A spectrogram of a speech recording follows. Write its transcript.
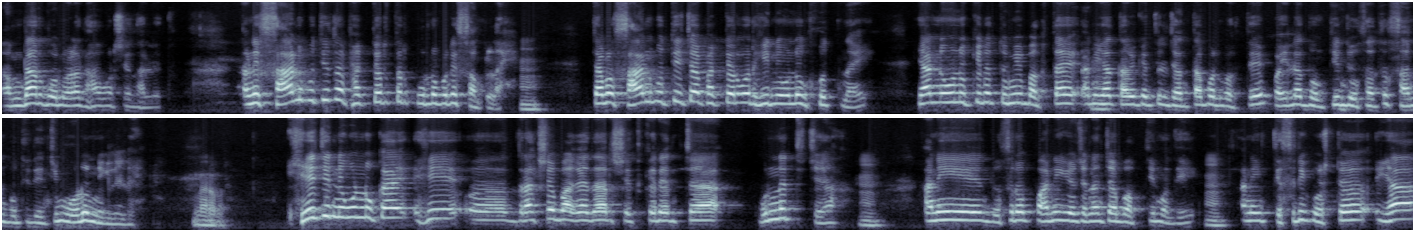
आमदार दोन वेळा दहा वर्ष झालेत. आणि सहानुभूतीचा फॅक्टर तर पूर्णपणे संपलाय. त्यामुळे सहानुभूतीच्या फॅक्टरवर ही निवडणूक होत नाही. या निवडणुकीनं तुम्ही बघताय आणि या तालुक्यातील जनता पण बघते. पहिल्या दोन तीन दिवसातच सहानुभूती त्यांची मोडून निघलेली आहे. बरोबर. हे जी निवडणूक आहे हे द्राक्ष बागायतदार शेतकऱ्यांच्या उन्नतीच्या. आणि दुसरं पाणी योजनांच्या बाबतीमध्ये. आणि तिसरी गोष्ट या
